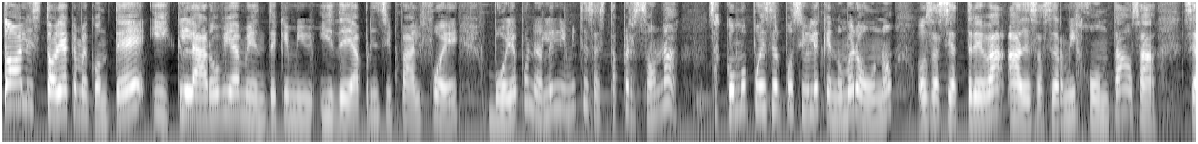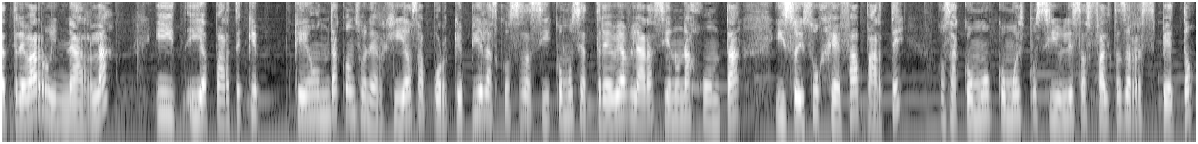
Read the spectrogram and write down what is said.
toda la historia que me conté y claro, obviamente que mi idea principal fue, voy a ponerle límites a esta persona. O sea, ¿cómo puede ser posible que número uno, o sea, se atreva a deshacer mi junta, o sea, se atreva a arruinarla? Y, y aparte, ¿qué, ¿qué onda con su energía? O sea, ¿por qué pide las cosas así? ¿Cómo se atreve a hablar así en una junta y soy su jefa aparte? O sea, ¿cómo, cómo es posible esas faltas de respeto?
